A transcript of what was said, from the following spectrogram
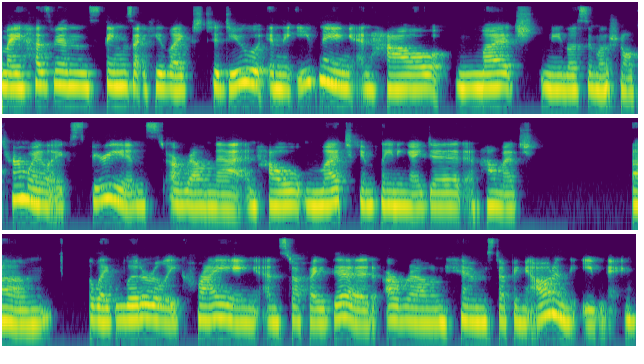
my husband's things that he liked to do in the evening and how much needless emotional turmoil I experienced around that and how much complaining I did and how much um like literally crying and stuff I did around him stepping out in the evening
